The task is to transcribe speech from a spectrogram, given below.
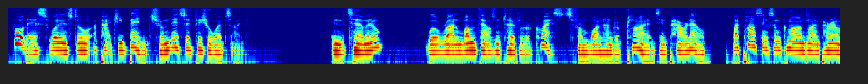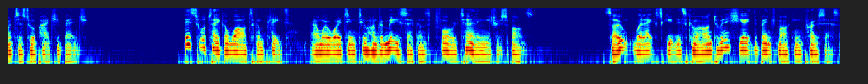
For this, we'll install Apache Bench from this official website. In the terminal, we'll run 1000 total requests from 100 clients in parallel by passing some command line parameters to Apache Bench. This will take a while to complete, and we're waiting 200 milliseconds before returning each response. So we'll execute this command to initiate the benchmarking process.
